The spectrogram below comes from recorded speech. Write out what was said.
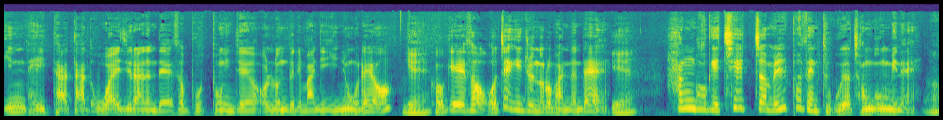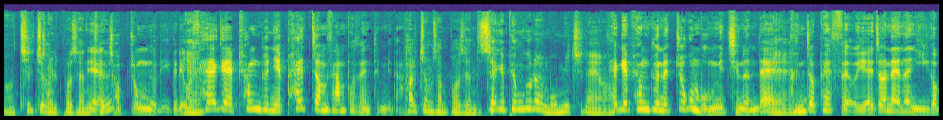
in data.org라는 데에서 보통 이제 언론들이 많이 인용을 해요. 예. 거기에서 어제 기준으로 봤는데 예. 한국이 7.1%고요. 전 국민의 어, 7.1%. 예, 접종률이 그리고 예. 세계 평균이 8.3%입니다. 8.3%. 세계 평균에 못 미치네요. 세계 평균에 조금 못 미치는데 예. 근접했어요. 예전에는 이거,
